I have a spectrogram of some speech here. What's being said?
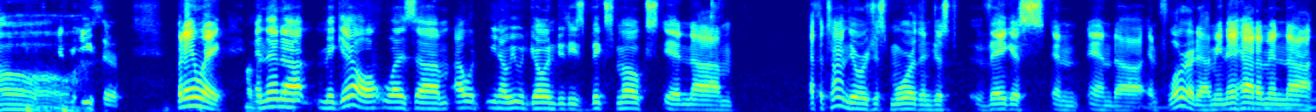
Oh, in the ether. But anyway, Love and then uh, Miguel was um, I would you know we would go and do these big smokes in. Um, at the time, there were just more than just Vegas and and uh, and Florida. I mean, they had them in uh,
